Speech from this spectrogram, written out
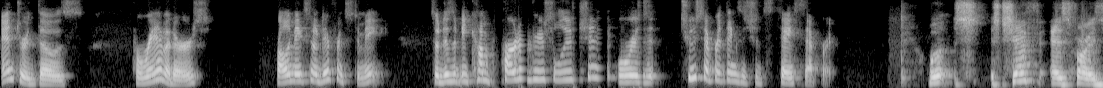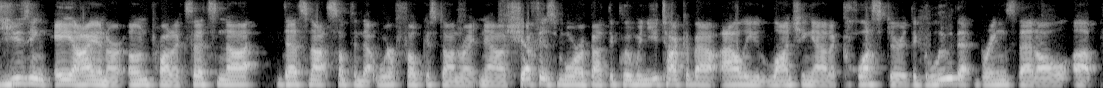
entered those parameters, probably makes no difference to me. So, does it become part of your solution, or is it two separate things that should stay separate? Well, Chef, as far as using AI in our own products, that's not that's not something that we're focused on right now. Chef is more about the glue. When you talk about Ali launching out a cluster, the glue that brings that all up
